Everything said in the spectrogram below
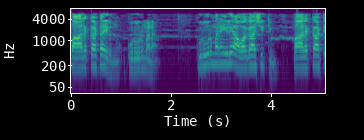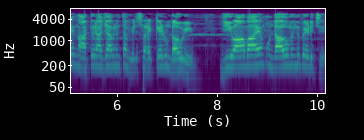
പാലക്കാട്ടായിരുന്നു കുറൂർമന. കുറൂർമനയിലെ അവകാശിക്കും പാലക്കാട്ടെ നാട്ടുരാജാവിനും തമ്മിൽ സ്വരക്കേടുണ്ടാവുകയും ജീവാപായം ഉണ്ടാകുമെന്ന് പേടിച്ച്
